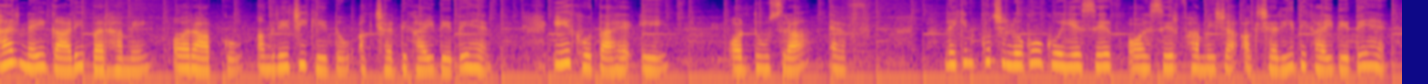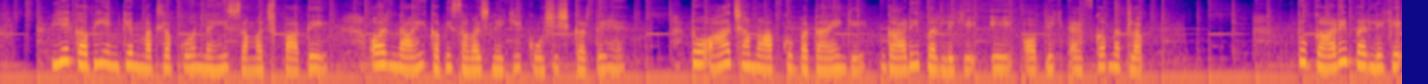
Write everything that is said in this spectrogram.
हर नई गाड़ी पर हमें और आपको अंग्रेज़ी के दो अक्षर दिखाई देते हैं। एक होता है ए और दूसरा एफ़ लेकिन कुछ लोगों को ये सिर्फ़ और सिर्फ़ हमेशा अक्षर ही दिखाई देते हैं। ये कभी इनके मतलब को नहीं समझ पाते और ना ही कभी समझने की कोशिश करते हैं। तो आज हम आपको बताएँगे गाड़ी पर लिखे ए ऑब्लिक एफ़ का मतलब। तो गाड़ी पर लिखे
